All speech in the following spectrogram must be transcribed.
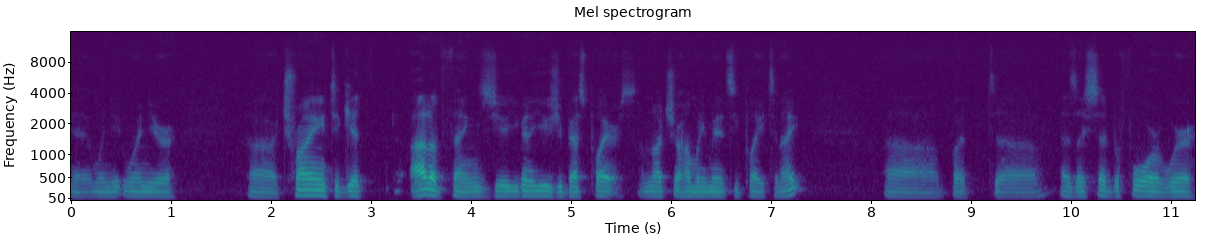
Yeah, when you, when you're uh, trying to get out of things, you, you're going to use your best players. I'm not sure how many minutes he played tonight. Uh, but uh, as I said before, we're,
